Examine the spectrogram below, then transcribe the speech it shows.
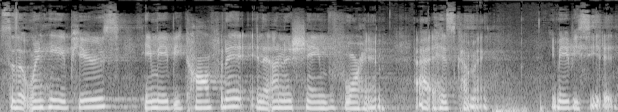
so that when he appears, he may be confident and unashamed before him at his coming. You may be seated.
